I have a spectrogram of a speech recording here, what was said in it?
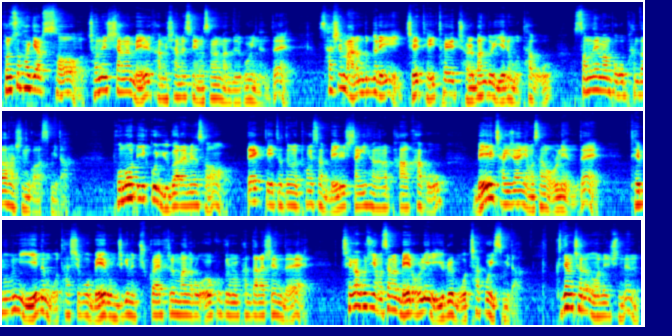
분석하기 앞서 저는 시장을 매일 감시하면서 영상을 만들고 있는데 사실 많은 분들이 제 데이터의 절반도 이해를 못하고 썸네일만 보고 판단하시는 것 같습니다. 본업이 있고 육아라면서 백 데이터 등을 통해서 매일 시장의 현황을 파악하고 매일 자기 전에 영상을 올리는데 대부분이 이해는 못하시고 매일 움직이는 주가의 흐름만으로 옳고 그름을 판단하시는데 제가 굳이 영상을 매일 올릴 이유를 못 찾고 있습니다. 그냥 저를 응원해주시는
